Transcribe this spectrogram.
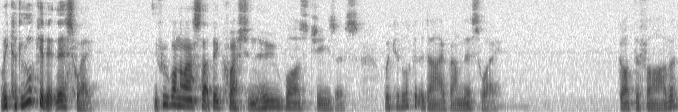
We could look at it this way. If we want to ask that big question, who was Jesus? We could look at the diagram this way God the Father,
